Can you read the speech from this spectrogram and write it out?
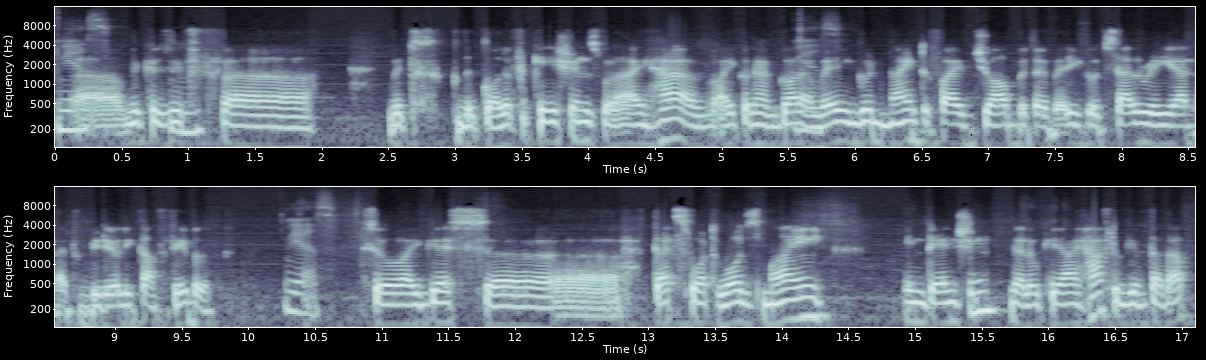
Yes. uh, because if uh, with the qualifications what i have i could have got a very good 9 to 5 job with a very good salary and that would be really comfortable Yes. So I guess uh, that's what was my intention. That okay, I have to give that up.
